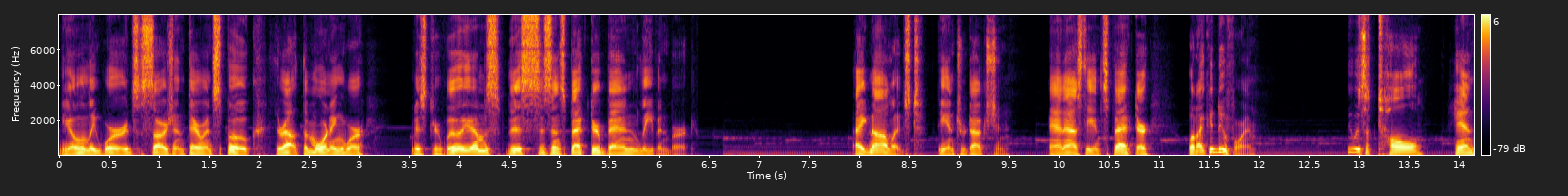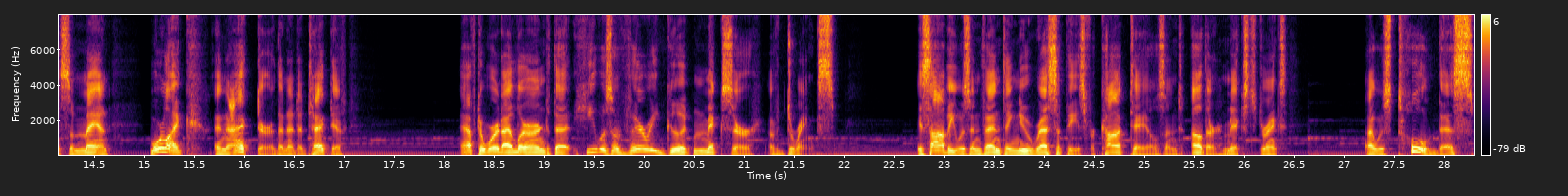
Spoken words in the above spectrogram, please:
the only words Sergeant Theron spoke throughout the morning were, Mr. Williams, this is Inspector Ben Liebenberg. I acknowledged the introduction and asked the inspector what I could do for him. He was a tall, handsome man, more like an actor than a detective. Afterward I learned that he was a very good mixer of drinks. His hobby was inventing new recipes for cocktails and other mixed drinks. I was told this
